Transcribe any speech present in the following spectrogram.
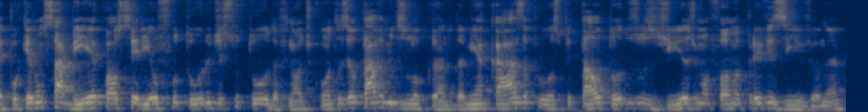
é, porque não sabia qual seria o futuro disso tudo. Afinal de contas, eu estava me deslocando da minha casa para o hospital todos os dias de uma forma previsível, né?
